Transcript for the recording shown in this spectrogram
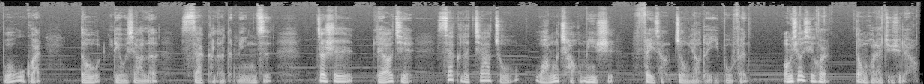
博物馆都留下了 Sackler 的名字，这是了解 Sackler 家族王朝秘史非常重要的一部分。我们休息一会儿，等我回来继续聊。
